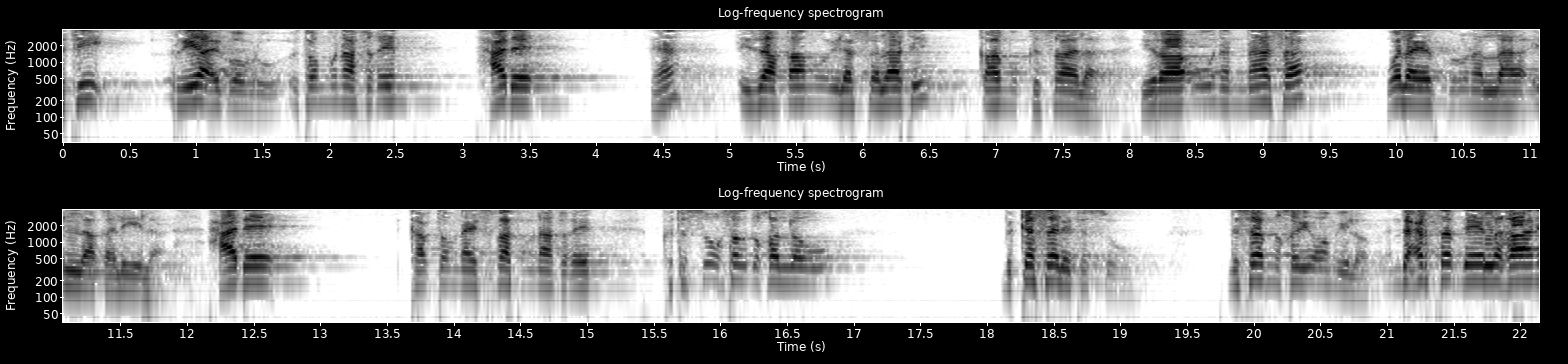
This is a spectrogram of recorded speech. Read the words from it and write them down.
እቲ ርያ ይገብሩ እቶም ሙናፍቒን ሓደ ኢዛ ቃሙ ኢላ ሰላት ቃሙ ክሳላ ይራኡና ናሳ ወላ የذኩሩና ላ ኢላ ቀሊላ ሓደ ካብቶም ናይ ስፋት ሙናፍቒን ክትስኡ ክሰግዱ ከለዉ ብከሰል ይትስኡ ንሰብ ንኽሪኦም ኢሎም እንድሕር ሰብ ገየለ ከዓኒ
